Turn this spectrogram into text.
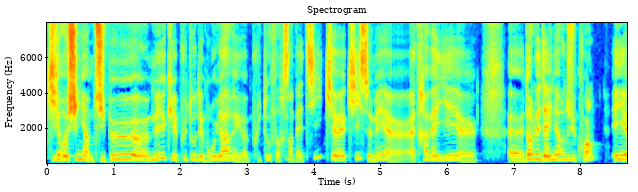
qui rechigne un petit peu, euh, mais qui est plutôt débrouillard et euh, plutôt fort sympathique, euh, qui se met à travailler dans le diner du coin. Et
